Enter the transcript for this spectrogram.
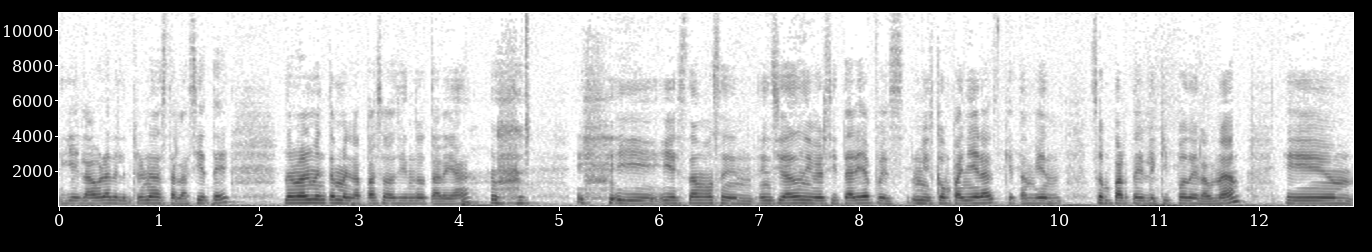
y la hora del entrenamiento hasta las 7 Normalmente me la paso haciendo tarea. y, estamos en, en Ciudad Universitaria, pues mis compañeras, que también son parte del equipo de la UNAM, em,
